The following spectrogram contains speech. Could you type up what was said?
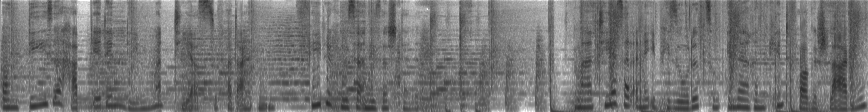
und diese habt ihr dem lieben Matthias zu verdanken. Viele Grüße an dieser Stelle. Matthias hat eine Episode zum inneren Kind vorgeschlagen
